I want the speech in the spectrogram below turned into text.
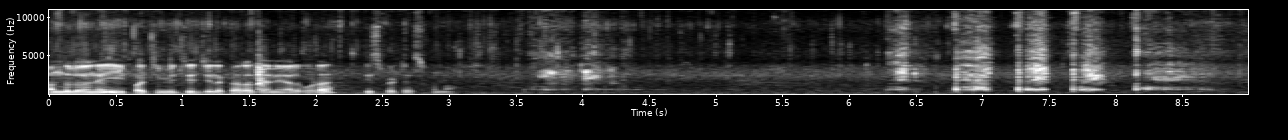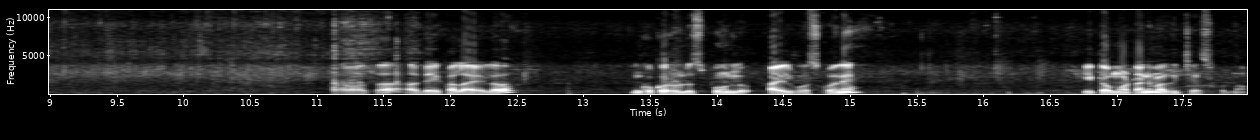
అందులోనే ఈ పచ్చిమిర్చి జీలకర్ర ధనియాలు కూడా తీసి పెట్టేసుకున్నాం తర్వాత అదే కళాయిలో ఇంకొక రెండు స్పూన్లు ఆయిల్ పోసుకొని ఈ టమోటాని మగ్గిచ్చేసుకుందాం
